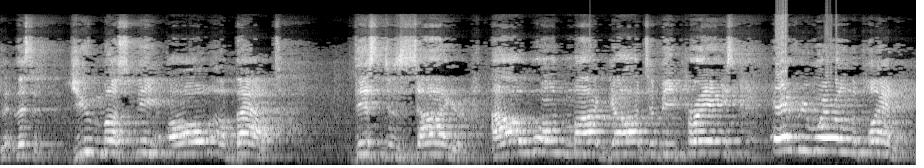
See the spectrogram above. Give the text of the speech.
Listen, you must be all about this desire. I want my God to be praised everywhere on the planet.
